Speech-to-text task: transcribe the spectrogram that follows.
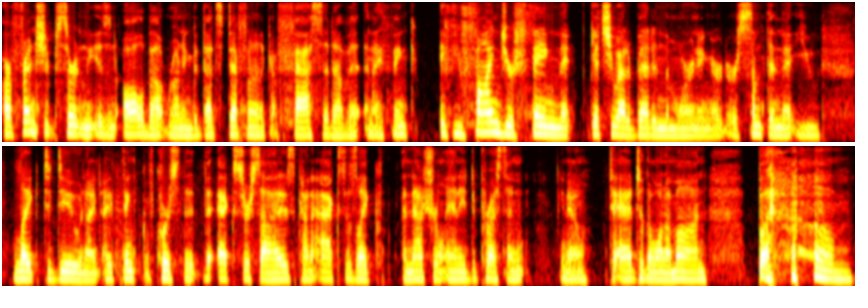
our friendship certainly isn't all about running, but that's definitely like a facet of it. And I think if you find your thing that gets you out of bed in the morning or, or something that you like to do, and I, I think, of course, that the exercise kind of acts as like a natural antidepressant, you know, to add to the one I'm on. But um,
